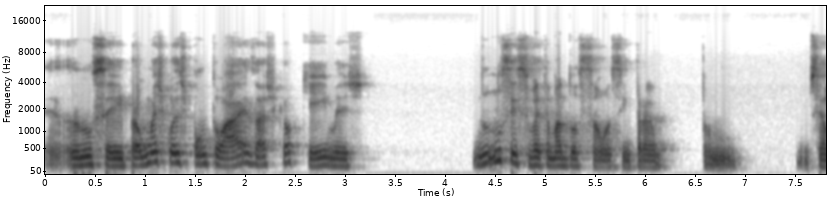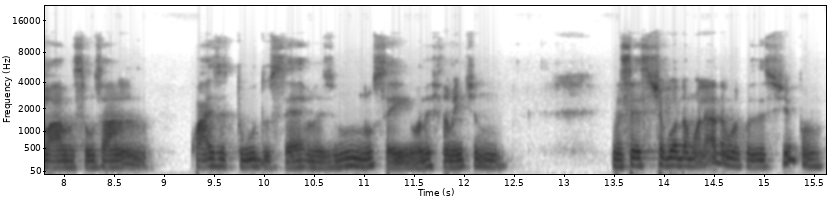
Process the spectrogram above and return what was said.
eu não sei. Para algumas coisas pontuais, acho que é ok, mas não, não sei se vai ter uma adoção assim para, sei lá, você usar quase tudo serverless. Não, não sei, honestamente. Não... Você chegou a dar uma olhada, alguma coisa desse tipo?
